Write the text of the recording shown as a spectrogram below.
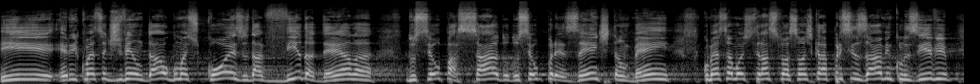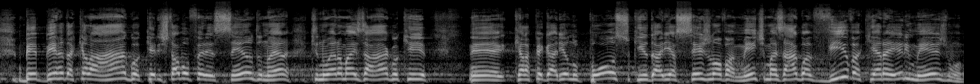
E ele começa a desvendar algumas coisas da vida dela, do seu passado, do seu presente também. Começa a mostrar situações que ela precisava, inclusive, beber daquela água que ele estava oferecendo, não era, que não era mais a água que, é, que ela pegaria no poço, que daria sede novamente, mas a água viva que era ele mesmo.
